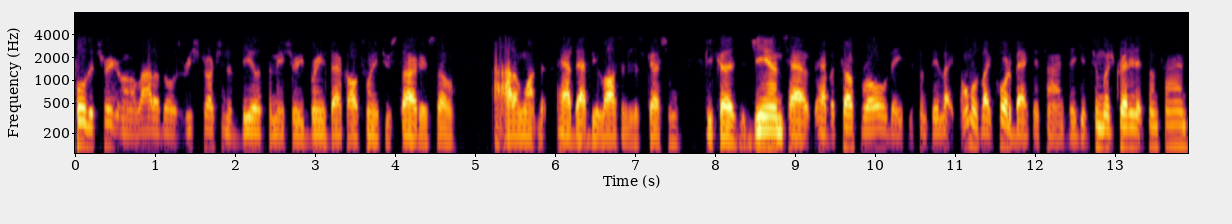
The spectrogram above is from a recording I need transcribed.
pull the trigger on a lot of those restructuring of deals to make sure he brings back all 22 starters. So I don't want to have that be lost in the discussion because GMs have have a tough role. They some they like almost like quarterbacks at times. They get too much credit at some times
